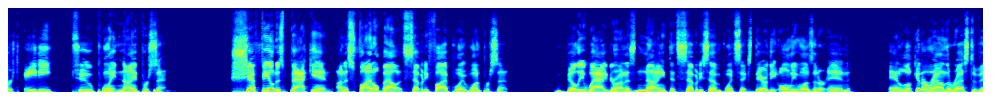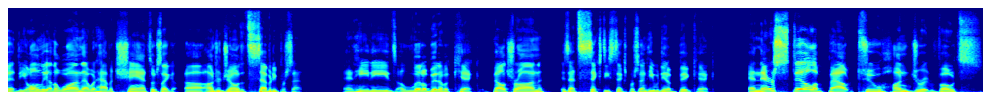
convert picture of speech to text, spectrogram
First, 82.9%. Sheffield is back in on his final ballot, 75.1%. Billy Wagner on his ninth at 77.6. They're the only ones that are in. And looking around the rest of it, the only other one that would have a chance looks like uh, Andruw Jones at 70%. And he needs a little bit of a kick. Beltran is at 66%. He would need a big kick. And there's still about 200 votes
